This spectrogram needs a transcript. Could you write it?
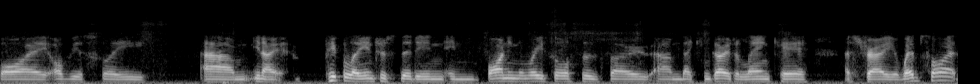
by obviously, um, you know, people are interested in, in finding the resources, so um, they can go to Landcare Australia website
